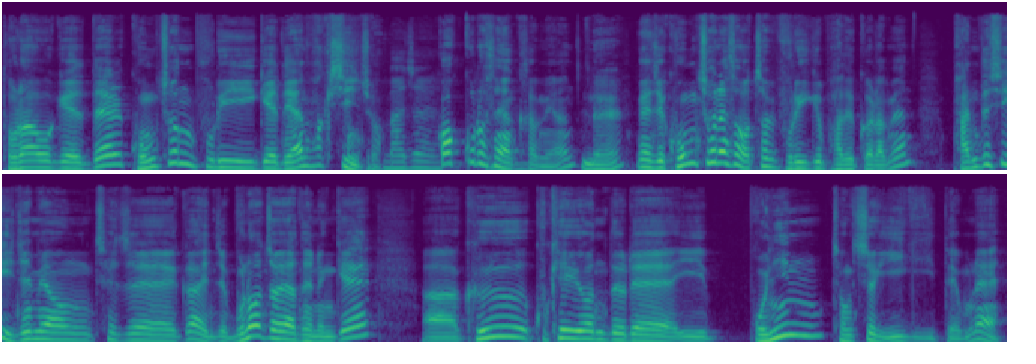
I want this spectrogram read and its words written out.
돌아오게 될 공천 불이익에 대한 확신이죠. 맞아요. 거꾸로 생각하면 네. 그러니까 이제 공천에서 어차피 불이익을 받을 거라면 반드시 이재명 체제가 이제 무너져야 되는 게 아, 그 국회의원들의 이 본인 정치적 이익이기 때문에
